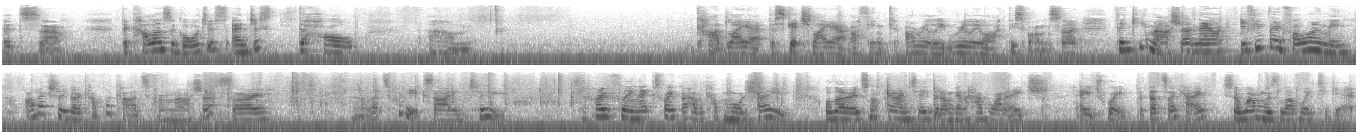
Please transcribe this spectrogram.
It's uh, the colours are gorgeous, and just the whole um, card layout, the sketch layout. I think I really really like this one. So thank you, Marsha. Now, if you've been following me, I've actually got a couple of cards from Marsha, so uh, that's pretty exciting too. So hopefully next week I'll have a couple more to show you. Although it's not guaranteed that I'm going to have one each each week, but that's okay. So one was lovely to get.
